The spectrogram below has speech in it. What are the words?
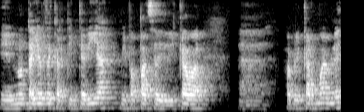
en un taller de carpintería, mi papá se dedicaba a fabricar muebles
